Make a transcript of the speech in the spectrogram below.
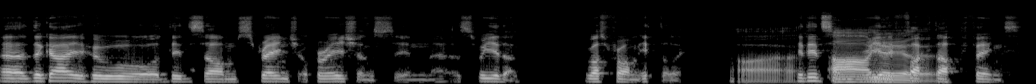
Uh, the guy who did some strange operations in uh, Sweden. He was from Italy. Uh, He did some Ah, yeah, really yeah, fucked yeah. up things.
